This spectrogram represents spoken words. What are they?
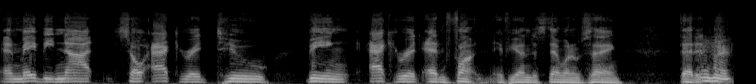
and maybe not so accurate to being accurate and fun. If you understand what I'm saying, that it,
